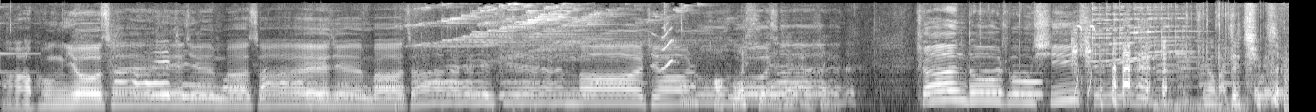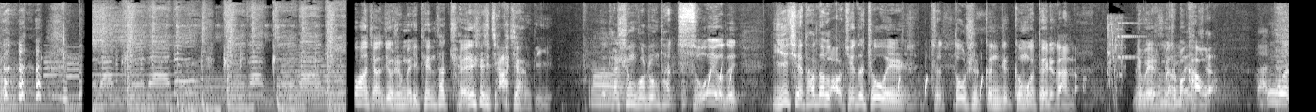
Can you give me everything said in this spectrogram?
啊朋友再见吧，再见吧，再见吧。假如好和谐啊，这两个声音。战斗中牺牲。不用把这曲子。妄想就是每天他全是假想敌，他生活中他所有的一切，他都老觉得周围人这都是跟着跟我对着干的。你为什么这么看我？我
